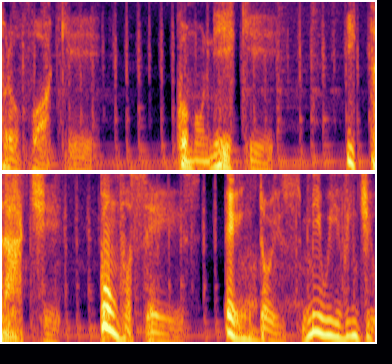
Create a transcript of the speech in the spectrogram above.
provoque, comunique e trate com vocês em 2021.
